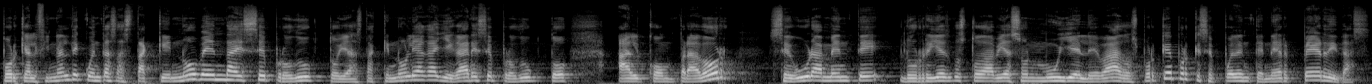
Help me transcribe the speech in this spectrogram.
Porque al final de cuentas, hasta que no venda ese producto y hasta que no le haga llegar ese producto al comprador, seguramente los riesgos todavía son muy elevados. ¿Por qué? Porque se pueden tener pérdidas.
